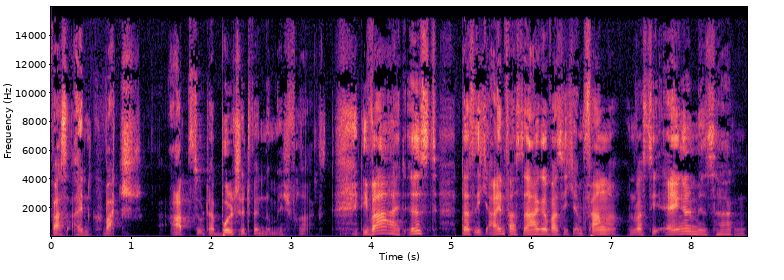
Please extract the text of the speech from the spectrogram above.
Was ein Quatsch. Absoluter Bullshit, wenn du mich fragst. Die Wahrheit ist, dass ich einfach sage, was ich empfange und was die Engel mir sagen.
